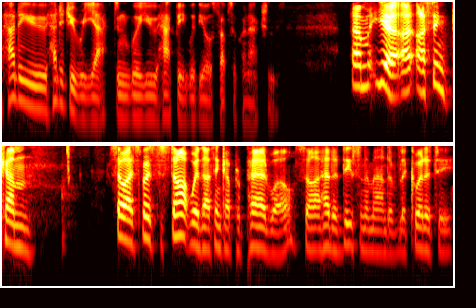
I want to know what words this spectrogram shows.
how do you, how did you react, and were you happy with your subsequent actions? Um, yeah, I, I think. Um, so I suppose to start with, I think I prepared well. So I had a decent amount of liquidity,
